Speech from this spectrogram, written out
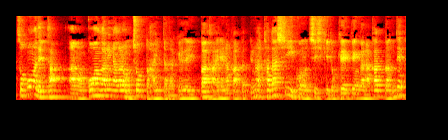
そこまでたあの怖がりながらもちょっと入っただけでいっぱい入れなかったっていうのは正しいこの知識と経験がなかったんで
